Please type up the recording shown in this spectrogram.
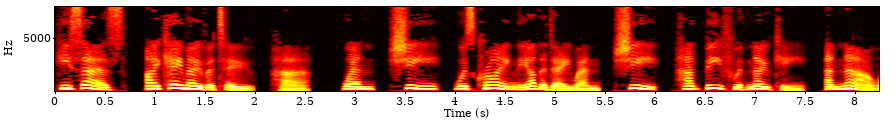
He says, I came over to her when she was crying the other day when she had beef with Noky, and now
